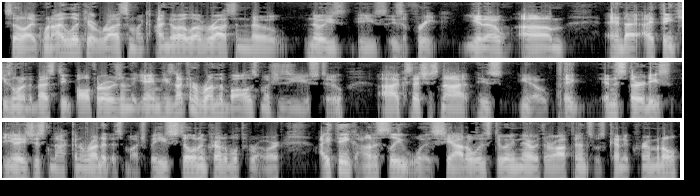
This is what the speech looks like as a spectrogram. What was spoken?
So like when I look at Russ, I'm like, I know I love Russ and know know he's he's he's a freak, you know. Um, and I, I, think he's one of the best deep ball throwers in the game. He's not going to run the ball as much as he used to because uh, that's just not. He's you know in his 30s. You know he's just not going to run it as much, but he's still an incredible thrower. I think honestly, what Seattle was doing there with their offense was kind of criminal.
